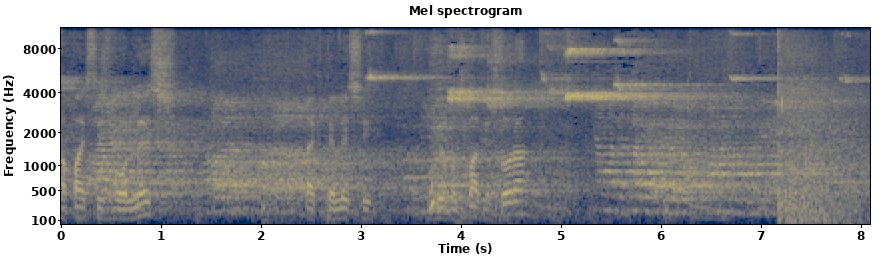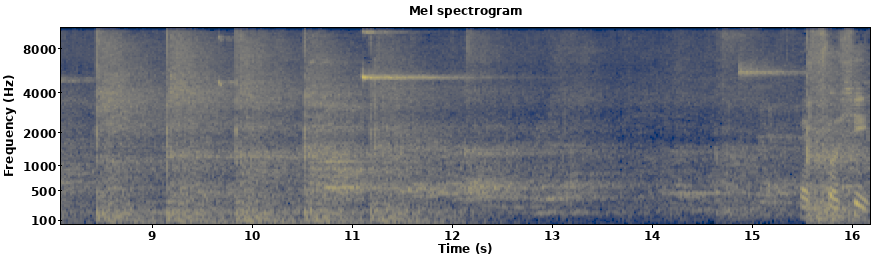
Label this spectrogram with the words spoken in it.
Θα πάει στις βολές. Θα εκτελέσει δύο προσπάθειες τώρα. Ευστοχή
